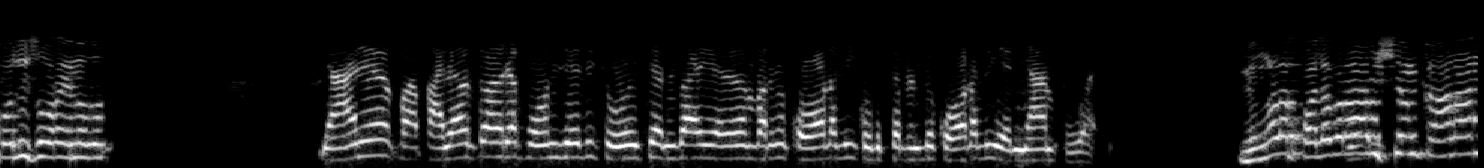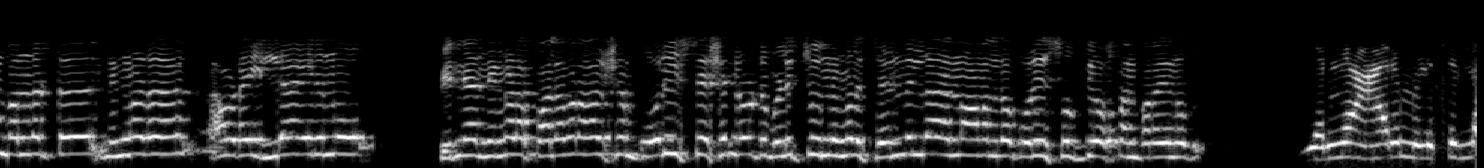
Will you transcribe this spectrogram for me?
പോലീസ് പറയുന്നത്. ഞാൻ പ- പലർക്കും അവരെ ഫോൺ ചെയ്ത് ചോദിച്ചെന്തായി പറഞ്ഞു കോടതി കൊടുത്തിട്ടുണ്ട് കോടതി ഞാൻ പോവാൻ. നിങ്ങളെ പല പ്രാവശ്യം കാണാൻ വന്നിട്ട് നിങ്ങൾ അവിടെ ഇല്ലായിരുന്നു. പിന്നെ നിങ്ങളെ പല പ്രാവശ്യം പോലീസ് സ്റ്റേഷനിലോട്ട് വിളിച്ചു. നിങ്ങൾ ചെന്നില്ല എന്നാണല്ലോ പോലീസ് ഉദ്യോഗസ്ഥൻ പറയുന്നത്. എന്നെ ആരും വിളിച്ചില്ല.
